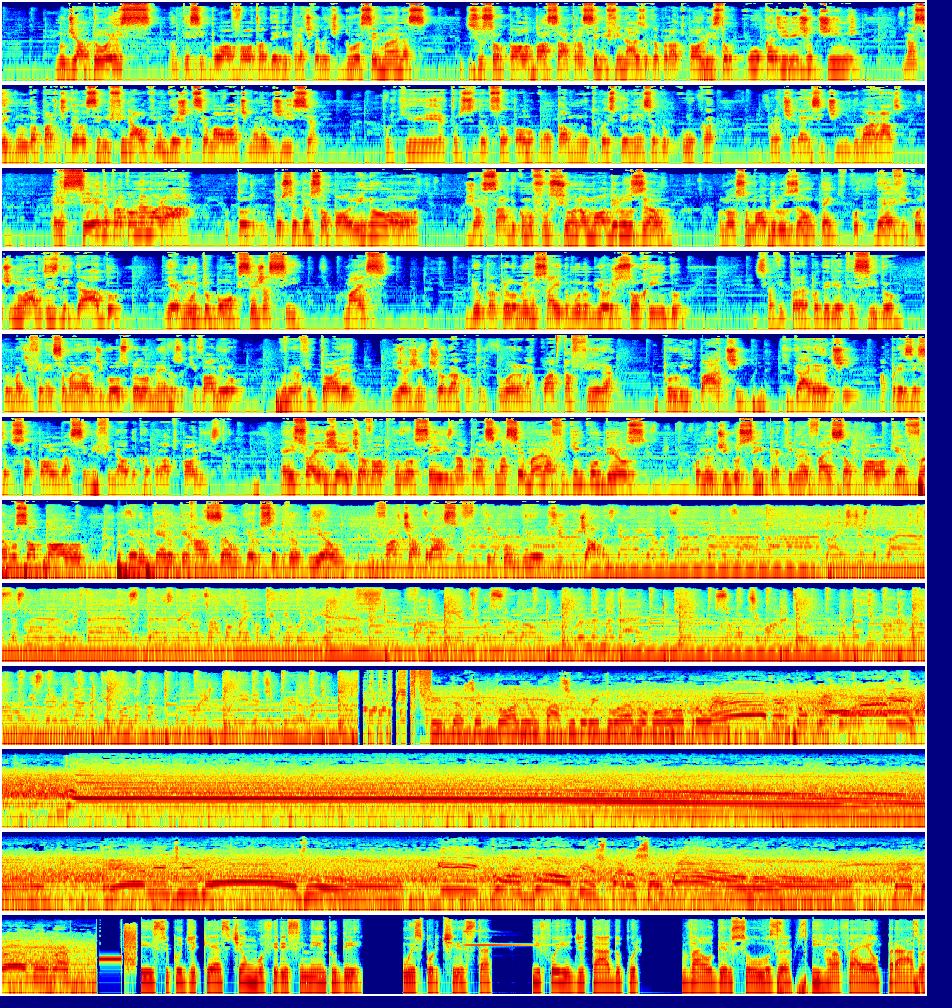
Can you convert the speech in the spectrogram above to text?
no dia 2, antecipou a volta dele praticamente duas semanas. Se o São Paulo passar para as semifinais do Campeonato Paulista, o Cuca dirige o time na segunda partida da semifinal, que não deixa de ser uma ótima notícia, porque a torcida do São Paulo conta muito com a experiência do Cuca para tirar esse time do marasmo. É cedo para comemorar. O, tor o torcedor São Paulino já sabe como funciona o modo ilusão. O nosso modo ilusão tem que, deve continuar desligado e é muito bom que seja assim. mas deu para pelo menos sair do Morumbi hoje sorrindo. Se a vitória poderia ter sido por uma diferença maior de gols, pelo menos o que valeu foi a vitória e a gente jogar contra o Ituano na quarta-feira por um empate que garante a presença do São Paulo na semifinal do Campeonato Paulista. É isso aí, gente. Eu volto com vocês na próxima semana. Fiquem com Deus. Como eu digo sempre, aqui não é Vai São Paulo, aqui é Vamos São Paulo. Eu não quero ter razão, quero ser campeão. Forte abraço, fiquem com Deus e tchau. Interceptou ali um passe do Ituano, rolou pro Everton, pegou o para o São Paulo. Pegando o rep... Esse podcast é um oferecimento de O Esportista e foi editado por Valder Souza e Rafael Prado.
